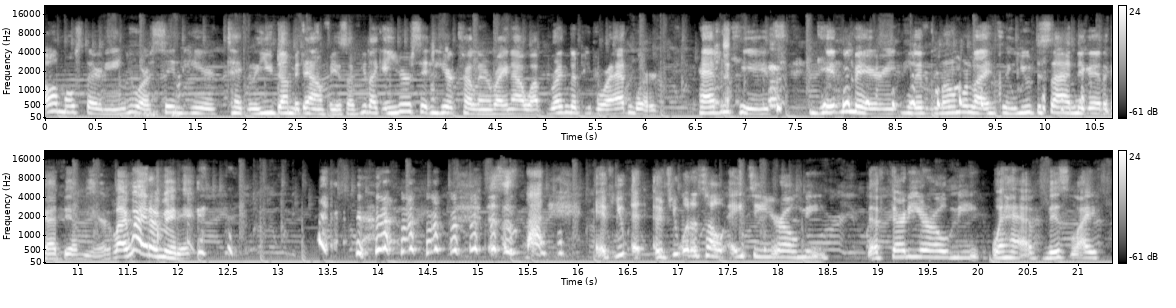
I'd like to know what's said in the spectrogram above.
almost 30 and you are sitting here taking you dumb it down for yourself. You're like, and you're sitting here coloring right now while regular people are at work, having kids, getting married, living normal life, and you decide nigga a goddamn year. Like, wait a minute. this is not if you if you would have told 18 year old me that 30 year old me would have this life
